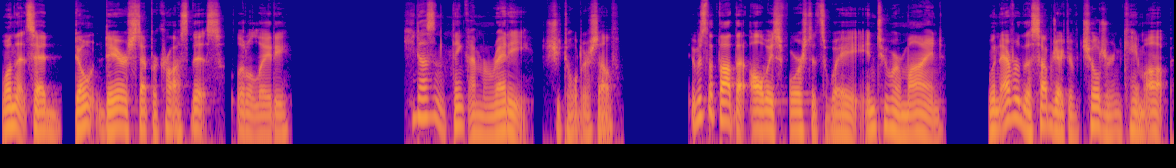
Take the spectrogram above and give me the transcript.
one that said, Don't dare step across this, little lady. He doesn't think I'm ready, she told herself. It was the thought that always forced its way into her mind whenever the subject of children came up.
